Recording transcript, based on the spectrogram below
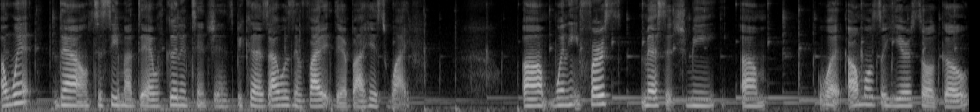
I went down to see my dad with good intentions because I was invited there by his wife. Um, when he first messaged me, um, what, almost a year or so ago,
